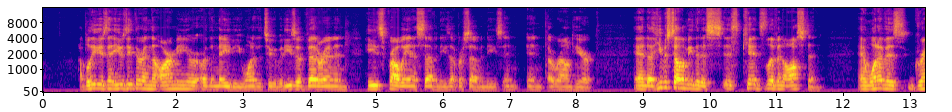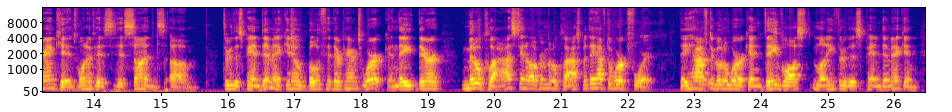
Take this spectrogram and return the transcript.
I believe he was, in, he was either in the army or, or the navy, one of the two. But he's a veteran, and he's probably in his seventies, upper seventies, in in around here. And uh, he was telling me that his his kids live in Austin, and one of his grandkids, one of his his sons, um, through this pandemic, you know, both their parents work, and they they're middle class, you know, upper middle class, but they have to work for it. They have Right. to go to work, and they've lost money through this pandemic, and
